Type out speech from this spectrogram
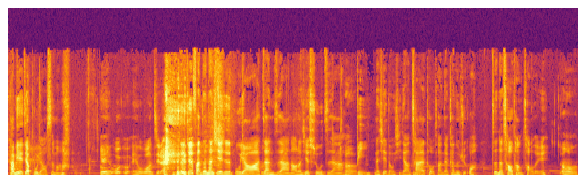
他们也叫步摇是吗？因为我我哎、欸，我忘记了。对，就是反正那些就是步摇啊、簪子啊，然后那些梳子啊、币、嗯、那些东西，这样插在头上，这样看出去，哇，真的超唐朝的耶！哦，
